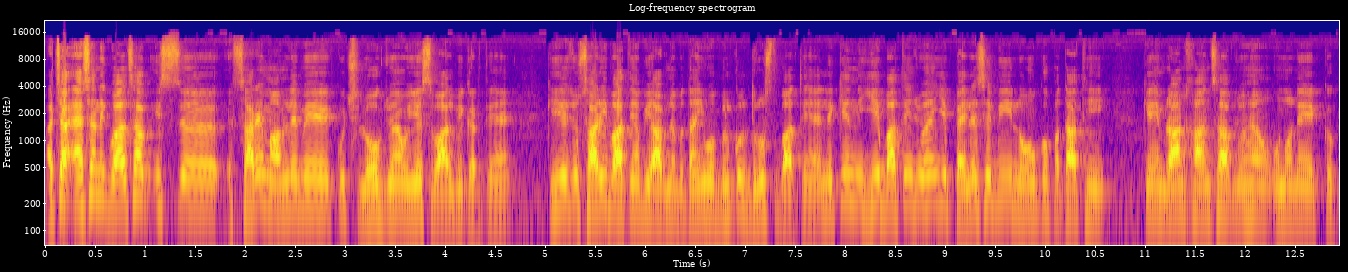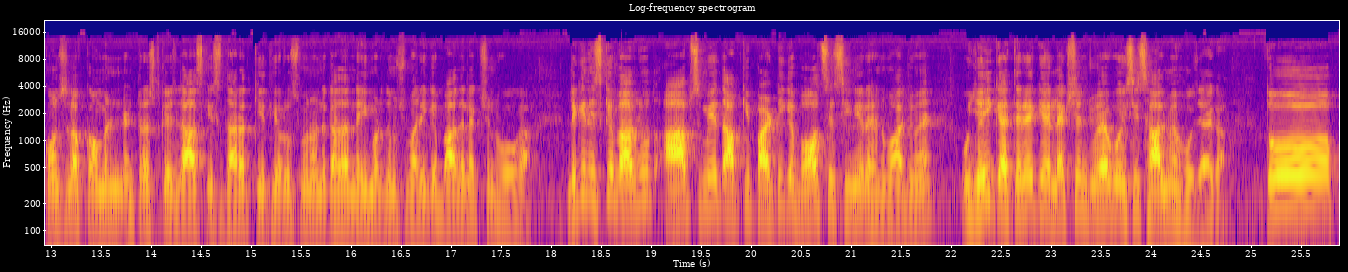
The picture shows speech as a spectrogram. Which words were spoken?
अच्छा ऐसा इकबाल साहब, इस सारे मामले में कुछ लोग जो हैं वो ये सवाल भी करते हैं कि ये जो सारी बातें अभी आपने बताई, वो बिल्कुल दुरुस्त बातें हैं, लेकिन ये बातें जो हैं, ये पहले से भी लोगों को पता थी कि इमरान खान साहब जो हैं, उन्होंने एक काउंसिल ऑफ़ कॉमन इंटरेस्ट के अजलास की सदारत की थी और उसमें उन्होंने कहा था, नई मरदमशुमारी के बाद इलेक्शन होगा। लेकिन इसके बावजूद आप समेत आपकी पार्टी के बहुत से सीनियर रहनुमा जो हैं, वो यही कहते रहे कि इलेक्शन जो है, वो इसी साल में हो जाएगा। तो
